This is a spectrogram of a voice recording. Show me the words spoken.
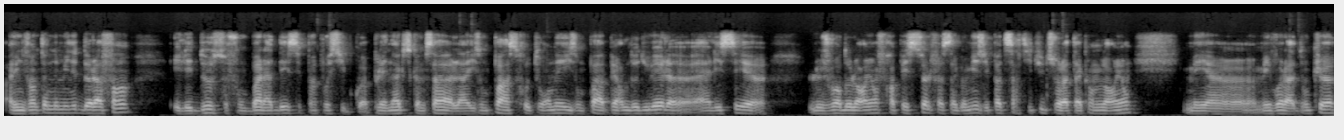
à une vingtaine de minutes de la fin. Et les deux se font balader, c'est pas possible. Quoi. Plein axe comme ça, là, ils n'ont pas à se retourner, ils n'ont pas à perdre de duel, à, à laisser euh, le joueur de Lorient frapper seul face à Gomis. J'ai pas de certitude sur l'attaquant de Lorient. Mais, euh, mais voilà, donc euh,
